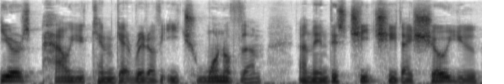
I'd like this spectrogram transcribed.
Here's how you can get rid of each one of them. And in this cheat sheet, I show you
